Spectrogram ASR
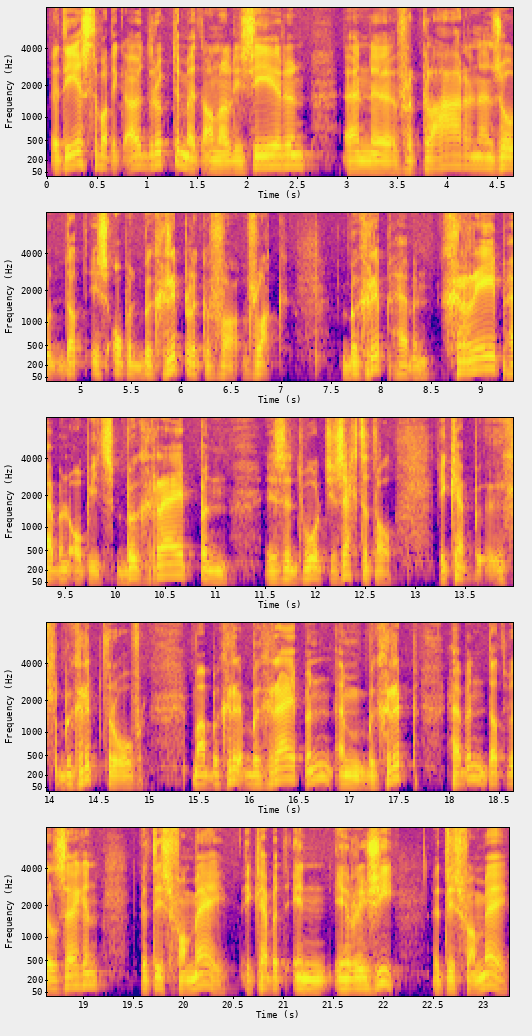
Het eerste wat ik uitdrukte met analyseren en uh, verklaren en zo, dat is op het begrippelijke vlak. Begrip hebben, greep hebben op iets, begrijpen is het woordje zegt het al. Ik heb begrip erover. Maar begrijpen en begrip hebben, dat wil zeggen, het is van mij. Ik heb het in, in regie. Het is van mij.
